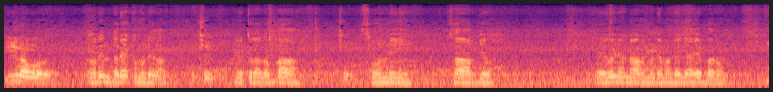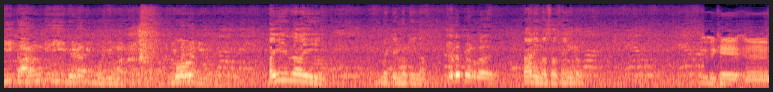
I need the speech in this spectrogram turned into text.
ਕੀ ਨਾਮ ਉਹਨਾਂ ਦਾ? ਹਰਿੰਦਰ ਇੱਕ ਮੁੰਡੇ ਦਾ। ਅੱਛਾ ਜੀ। ਇੱਕ ਦਾ ਲੱਭਾ ਅੱਛਾ ਜੀ। ਸੋਨੀ ਸਾਰਜ। ਇਹੋ ਜਿਹੇ ਨਾਲ ਮੁੰਡੇ ਮੁੰਡੇ ਲਿਆਏ ਬਾਹਰੋਂ। ਕੀ ਕਾਰਨ ਕੀ ਸੀ ਜਿਹੜਾ ਮਾਰਦਾ ਕੀ ਗੋਲ- ਵਜ੍ਹਾ ਕੀ ਹੋਈ? ਪਈ ਦਾ ਹੀ ਮਿੱਟੀ ਮੁੱਟੀ ਦਾ। ਕਿਹੜੇ ਪਿੰਡ ਦਾ ਹੈ ਭੈਣੀ ਮਸਾ ਸਿੰਘ ਦਾ। ਵਿਖੇ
